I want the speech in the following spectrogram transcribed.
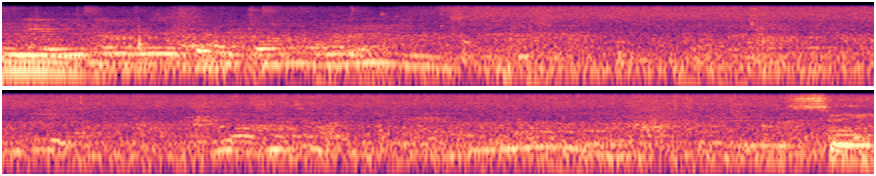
Thank you. see.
